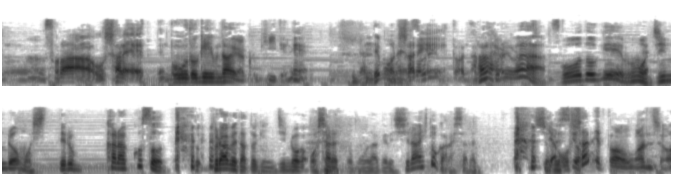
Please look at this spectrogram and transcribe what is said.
うん、そら、おしゃれって、ボードゲーム大学聞いてね、いや、でもね、おしゃれとはならないそれは、ボードゲームも人狼も知ってるからこそ、比べた時に人狼がおしゃれと思うだけで、知らん人からしたら一いや。おしゃれとは思わんでしょ。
